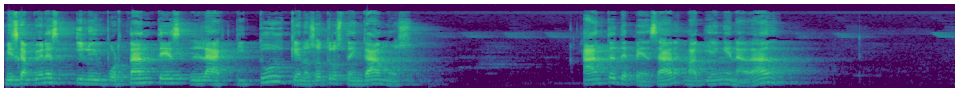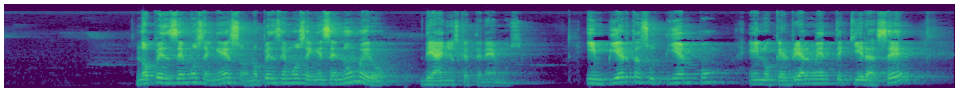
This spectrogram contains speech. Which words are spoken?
Mis campeones, y lo importante es la actitud que nosotros tengamos antes de pensar más bien en edad. No pensemos en eso, no pensemos en ese número de años que tenemos. Invierta su tiempo en lo que realmente quiere hacer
